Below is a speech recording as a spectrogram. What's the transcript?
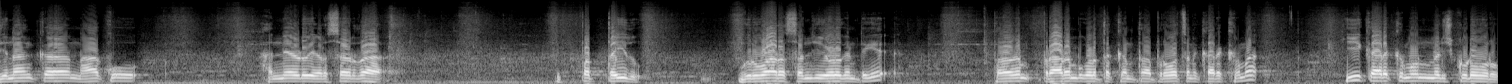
ದಿನಾಂಕ ನಾಲ್ಕು ಹನ್ನೆರಡು ಎರಡು ಸಾವಿರದ ಇಪ್ಪತ್ತೈದು ಗುರುವಾರ ಸಂಜೆ ಏಳು ಗಂಟೆಗೆ ಪ್ರಾರಂಭ ಪ್ರಾರಂಭಗೊಳ್ಳತಕ್ಕಂಥ ಪ್ರವಚನ ಕಾರ್ಯಕ್ರಮ. ಈ ಕಾರ್ಯಕ್ರಮವನ್ನು ನಡೆಸಿಕೊಡುವವರು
